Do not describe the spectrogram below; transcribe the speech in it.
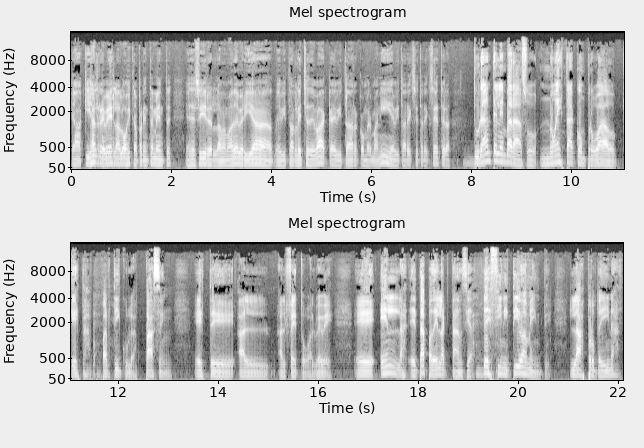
Aquí es al revés la lógica aparentemente, es decir, la mamá debería evitar leche de vaca, evitar comer maní, evitar etcétera, etcétera. Durante el embarazo no está comprobado que estas partículas pasen este al, al feto al bebé. Eh, en la etapa de lactancia definitivamente las proteínas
